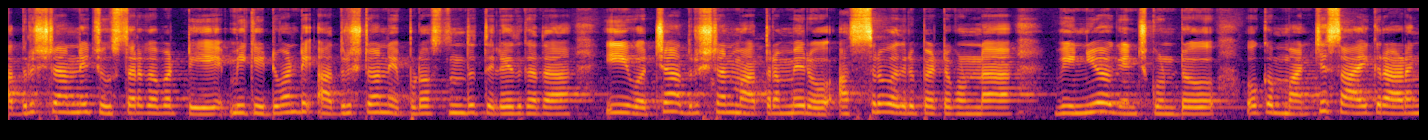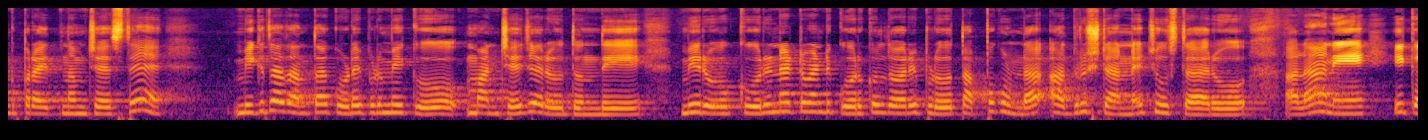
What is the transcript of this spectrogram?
అదృష్టాన్ని చూస్తారు కాబట్టి మీకు ఎటువంటి అదృష్టాన్ని ఎప్పుడు వస్తుందో తెలియదు కదా. ఈ వచ్చే అదృష్టాన్ని మాత్రం మీరు అస్సలు వదిలిపెట్టకుండా వినియోగించుకుంటూ ఒక మంచి స్థాయికి రావడానికి ప్రయత్నం చేస్తే మిగతాదంతా కూడా ఇప్పుడు మీకు మంచే జరుగుతుంది. మీరు కోరినటువంటి కోరికల ద్వారా ఇప్పుడు తప్పకుండా అదృష్టాన్ని చూస్తారు. అలానే ఇక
